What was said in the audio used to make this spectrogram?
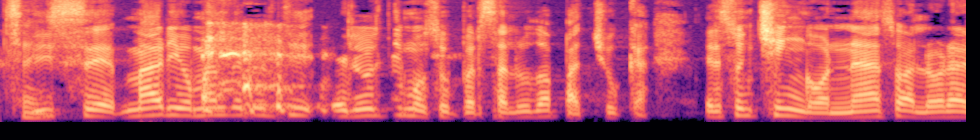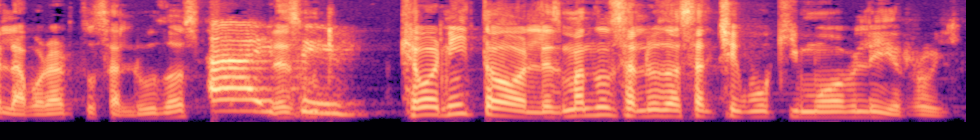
Sí. Dice, Mario, manda el, último super saludo a Pachuca. Eres un chingonazo a la hora de elaborar tus saludos. Ay, Les- sí. Qué bonito. Les mando un saludo a Salchibuki Mobile y Rui.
